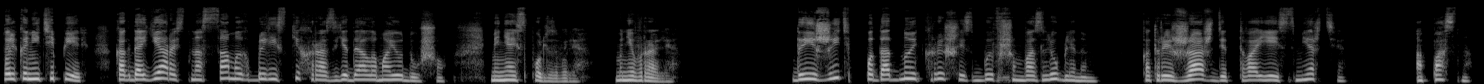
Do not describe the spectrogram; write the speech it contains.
Только не теперь, когда ярость на самых близких разъедала мою душу. Меня использовали, мне врали. Да и жить под одной крышей с бывшим возлюбленным, который жаждет твоей смерти, опасно.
